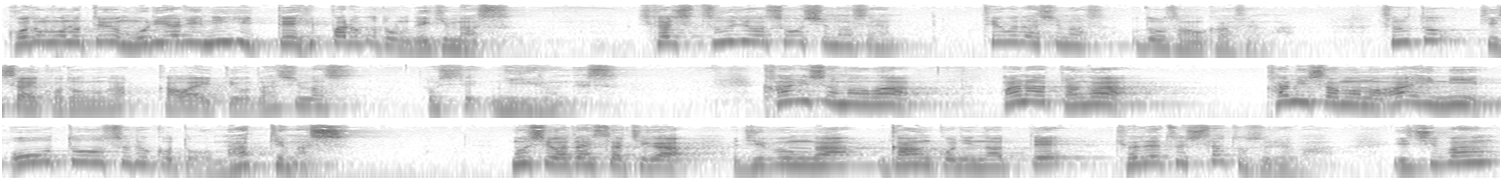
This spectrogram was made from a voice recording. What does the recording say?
子供の手を無理やり握って引っ張ることもできます。しかし通常はそうしません。手を出します。お父さんお母さんが。すると小さい子供が乾い手を出します。そして握るんです。神様はあなたが神様の愛に応答することを待っています。もし私たちが自分が頑固になって拒絶したとすれば、一番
